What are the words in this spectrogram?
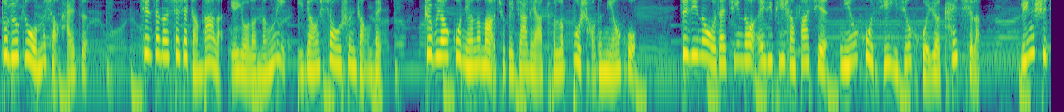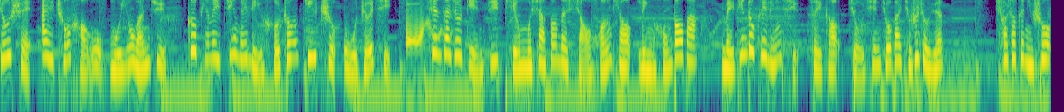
都留给我们小孩子。现在呢，夏夏长大了，也有了能力，一定要孝顺长辈。这不要过年了吗？就给家里啊囤了不少的年货。最近呢，我在京东 APP 上发现年货节已经火热开启了。零食、酒水、爱宠好物、母婴玩具，各品类精美礼盒装低至五折起。现在就点击屏幕下方的小黄条领红包吧，每天都可以领取，最高九千九百九十九元。悄悄跟你说，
